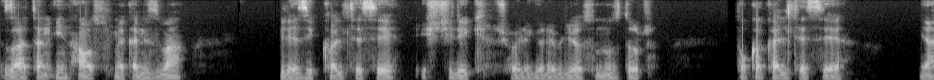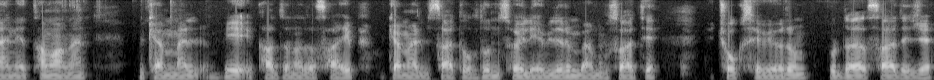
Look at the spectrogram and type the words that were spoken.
zaten in-house mekanizma, bilezik kalitesi, işçilik şöyle görebiliyorsunuzdur. Toka kalitesi yani tamamen mükemmel bir kadrona da sahip mükemmel bir saat olduğunu söyleyebilirim. Ben bu saati çok seviyorum. Burada sadece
